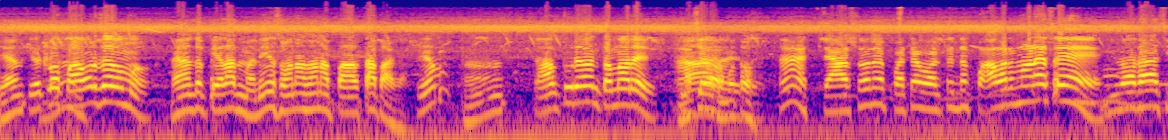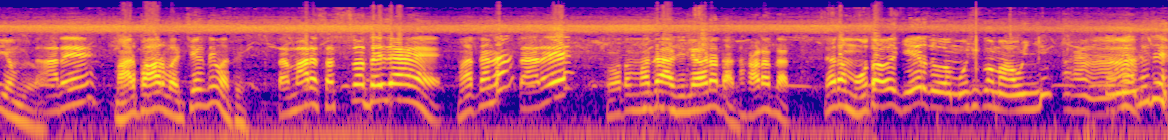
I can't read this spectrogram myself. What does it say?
એમ? એટલો પાવર છે આમાં. ના તો પેલા જ મને સોના સોના પાવતા પાછા. એમ? હા. આવતું રહેવાનું તમારે. વિચાર. હું તો હા ચારસો ને પચાસ વોલ્ટેજ નો પાવર મળે છે. ઈ વાત સાચી એમ અરે મારો પાવર વધશે કે નહીં વધે? તમારે સસ્તો થઈ જાય માતા ના. તારે? તો તો મજા આવશે એટલે હડો તાર મો તો હવે ઘેર જો હું. શું કામ આવું અહીંયા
